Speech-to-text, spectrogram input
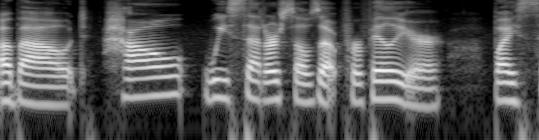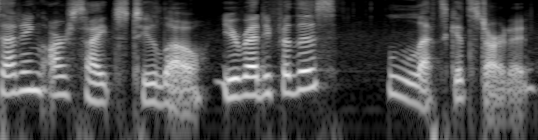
about how we set ourselves up for failure by setting our sights too low. You ready for this? Let's get started.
